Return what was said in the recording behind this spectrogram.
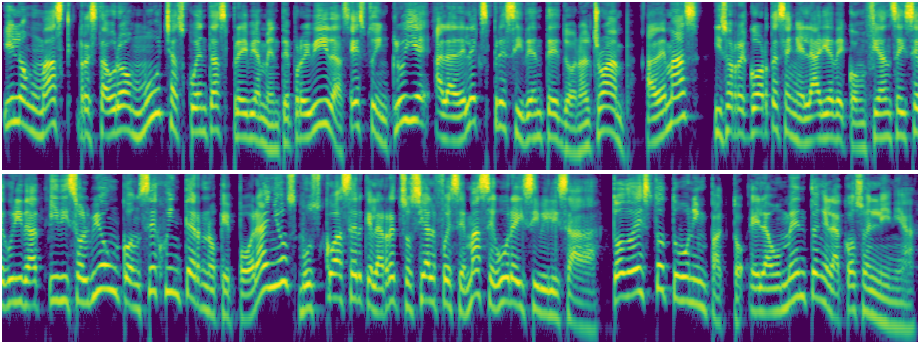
Elon Musk restauró muchas cuentas previamente prohibidas. Esto incluye a la del expresidente Donald Trump. Además, hizo recortes en el área de confianza y seguridad y disolvió un consejo interno que por años buscó hacer que la red social fuese más segura y civilizada. Todo esto tuvo un impacto, el aumento en el acoso en línea.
